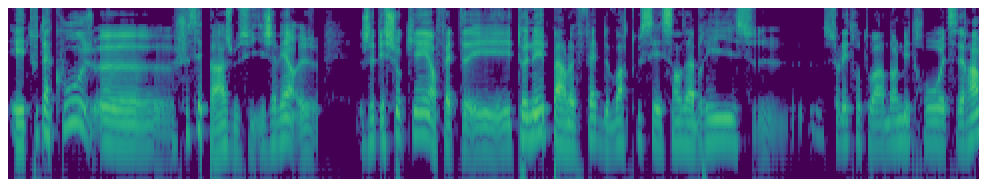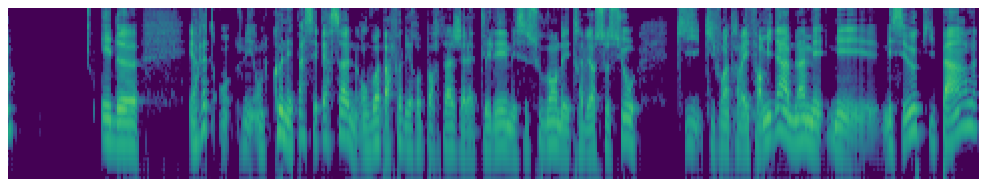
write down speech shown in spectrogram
Et tout à coup, je, euh, je sais pas, j'étais choqué en fait et étonné par le fait de voir tous ces sans-abri sur les trottoirs, dans le métro, etc. Et de, et en fait, on ne connaît pas ces personnes. On voit parfois des reportages à la télé, mais c'est souvent des travailleurs sociaux qui, font un travail formidable. hein, mais mais, mais c'est eux qui parlent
